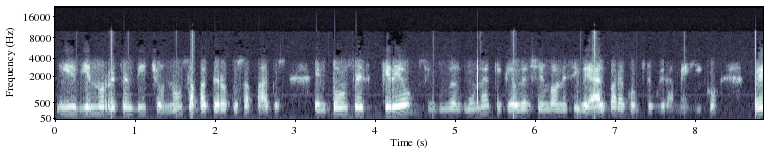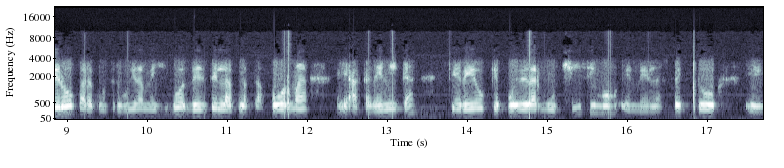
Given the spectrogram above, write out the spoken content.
y bien nos reza el dicho, ¿no? Zapatero tus zapatos. Entonces, creo, sin duda alguna, que Claudia Sheinbaum es ideal para contribuir a México, pero para contribuir a México desde la plataforma eh, académica, creo que puede dar muchísimo en el aspecto eh,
